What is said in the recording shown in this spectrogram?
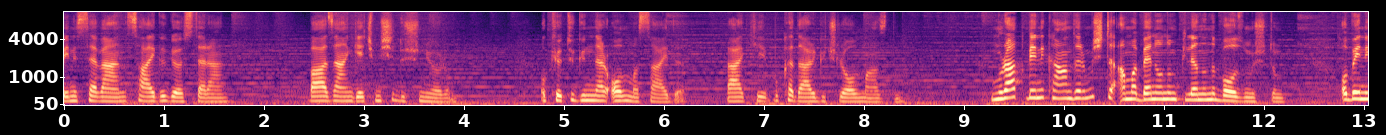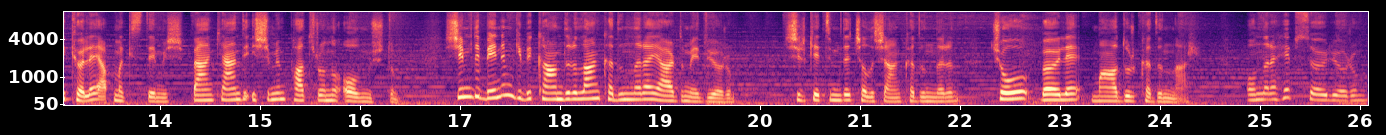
beni seven, saygı gösteren. Bazen geçmişi düşünüyorum. O kötü günler olmasaydı belki bu kadar güçlü olmazdım. Murat beni kandırmıştı ama ben onun planını bozmuştum. O beni köle yapmak istemiş. Ben kendi işimin patronu olmuştum. Şimdi benim gibi kandırılan kadınlara yardım ediyorum. Şirketimde çalışan kadınların çoğu böyle mağdur kadınlar. Onlara hep söylüyorum,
